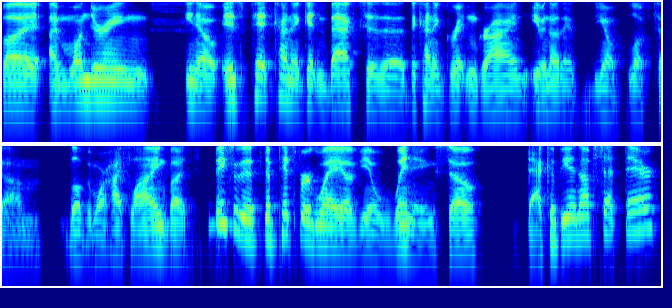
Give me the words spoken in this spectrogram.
but I'm wondering, you know, is Pitt kind of getting back to the the kind of grit and grind, even though they you know looked um, a little bit more high flying, but basically the, the Pittsburgh way of you know winning. So that could be an upset there.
